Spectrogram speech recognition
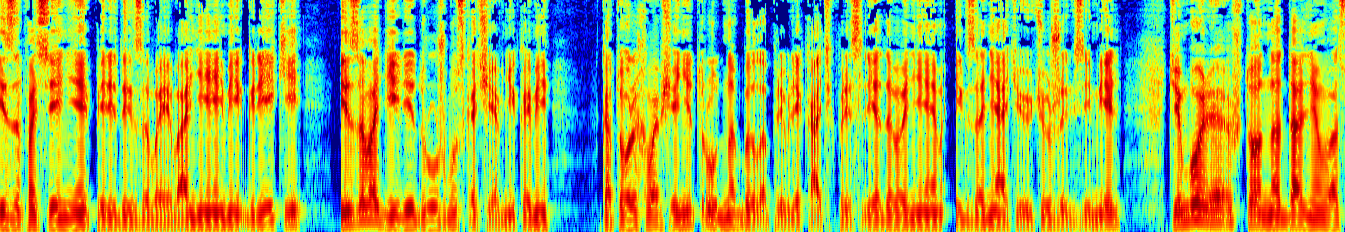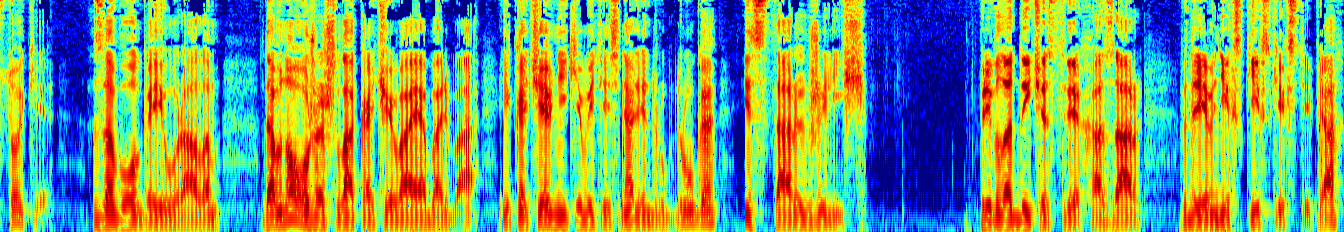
из опасения перед их завоеваниями греки и заводили дружбу с кочевниками, которых вообще нетрудно было привлекать к преследованиям и к занятию чужих земель, тем более, что на Дальнем Востоке, за Волгой и Уралом, давно уже шла кочевая борьба, и кочевники вытесняли друг друга из старых жилищ. При владычестве Хазар в древних скифских степях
